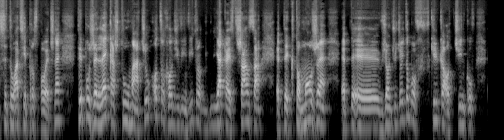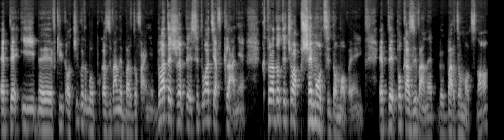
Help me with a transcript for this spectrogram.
sytuacje prospołeczne, typu, że lekarz tłumaczył, o co chodzi w in vitro, jaka jest szansa, e, kto może e, e, wziąć udział. I to było w kilka odcinków i w kilka odcinków to było pokazywane bardzo fajnie. Była też sytuacja w klanie, która dotyczyła przemocy domowej, pokazywane bardzo mocno.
